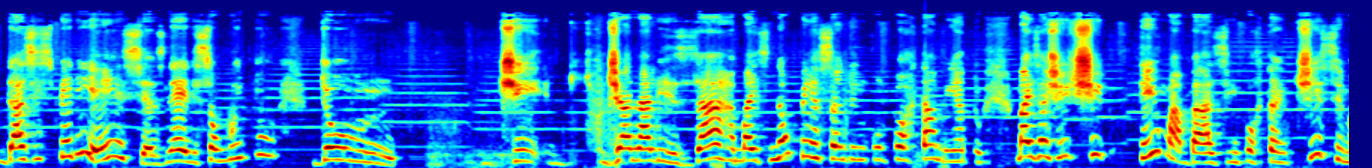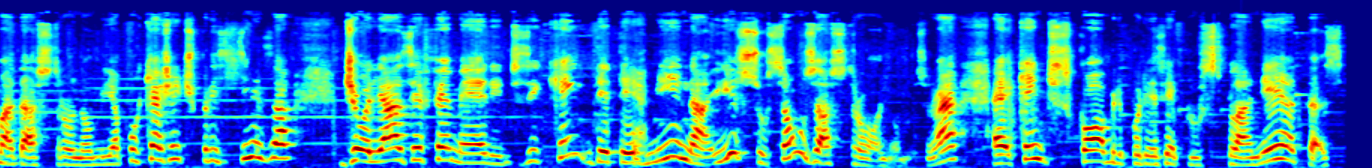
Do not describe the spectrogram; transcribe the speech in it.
das experiências, né? Eles são muito do de, de analisar, mas não pensando em comportamento. Mas a gente tem uma base importantíssima da astronomia, porque a gente precisa de olhar as efemérides, e quem determina isso são os astrônomos, não é? é quem descobre, por exemplo, os planetas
